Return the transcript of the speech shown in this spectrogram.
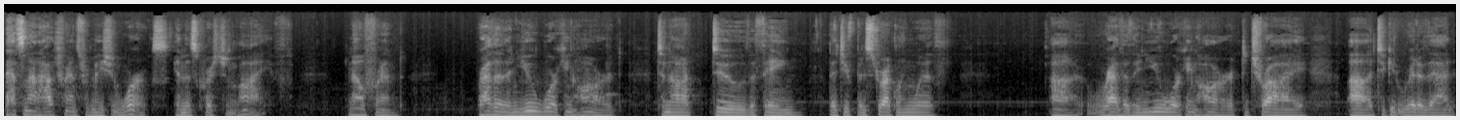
that's not how transformation works in this Christian life. No, friend. Rather than you working hard to not do the thing that you've been struggling with, uh, rather than you working hard to try uh, to get rid of that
